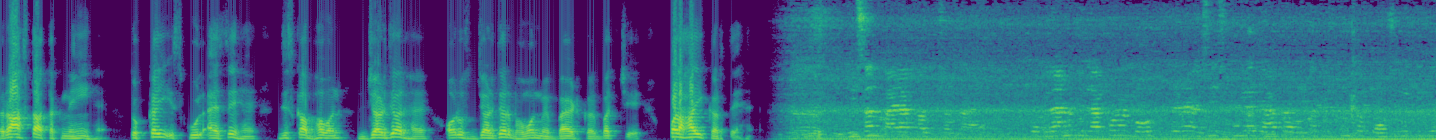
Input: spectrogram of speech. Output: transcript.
रास्ता तक नहीं है। तो कई स्कूल ऐसे हैं जिसका भवन जर्जर है और उस जर्जर भवन में बैठकर बच्चे पढ़ाई करते हैं। मिशन चल रहा है? इलाकों में बहुत तरह ऐसे स्कूल है जहाँ पर स्कूल तक पहुँचने के लिए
